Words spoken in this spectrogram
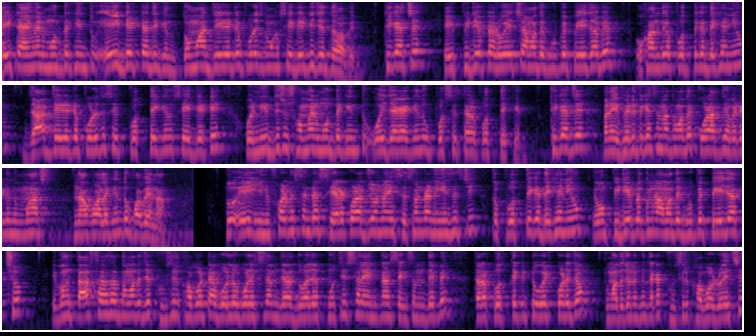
এই টাইমের মধ্যে কিন্তু, এই ডেটটাতে কিন্তু, তোমার যে ডেটে পড়েছে, তোমাকে সেই ডেটই যেতে হবে। ঠিক আছে, এই পিডিএফটা রয়েছে আমাদের গ্রুপে পেয়ে যাবে। ওখান থেকে প্রত্যেকে দেখে নিও, যার যে ডেটে পড়েছে, সেই প্রত্যেকে কিন্তু সেই ডেটে ওই নির্দিষ্ট সময়ের মধ্যে কিন্তু, ওই জায়গায় কিন্তু উপস্থিত থাকবে প্রত্যেকে। ঠিক আছে মানে এই ভেরিফিকেশনটা তোমাদের করাতে হবে, এটা কিন্তু মাস্ট না করালে কিন্তু হবে না। তো এই ইনফরমেশনটা শেয়ার করার জন্য এই সেশনটা নিয়ে এসেছি। তো প্রত্যেকে দেখে নিও এবং পিডিএফটা তোমরা আমাদের গ্রুপে পেয়ে যাচ্ছ। এবং তার সাথে সাথে তোমাদের যে খুশির খবরটা বলে বলেছিলাম, যারা দু হাজার পঁচিশ সালে এন্ট্রান্স এক্সাম দেবে, তারা প্রত্যেকে একটু ওয়েট করে যাও। তোমাদের জন্য কিন্তু একটা খুশির খবর রয়েছে,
